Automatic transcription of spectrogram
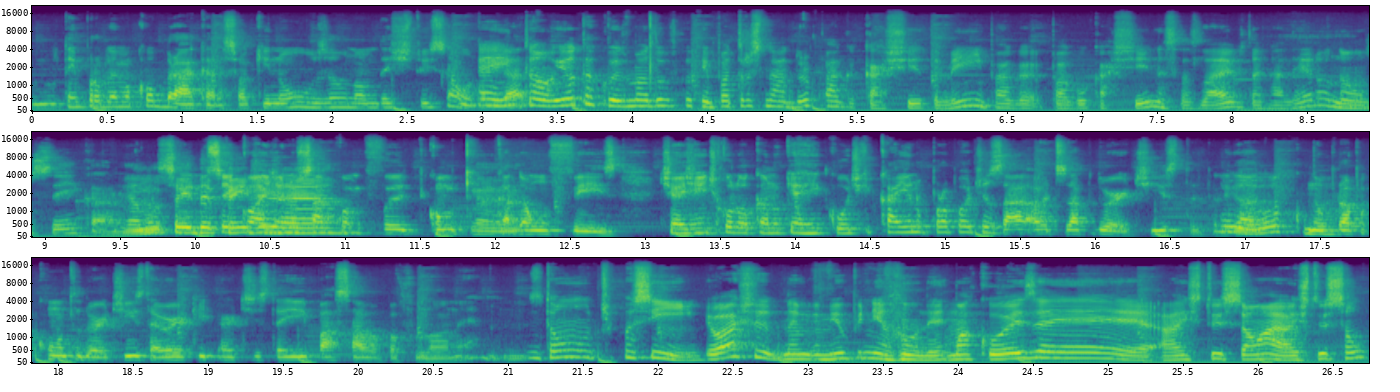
não tem problema cobrar, cara. Só que não usa o nome da instituição, tá É, ligado? então, e outra coisa, uma dúvida que eu tenho, patrocinador paga cachê também? Paga, pagou cachê nessas lives da galera ou não? Não sei, cara. Eu não sei, depende, como, a gente não é. sabe como que foi, como que É. cada um fez. Tinha gente colocando QR Code que caía no próprio WhatsApp, WhatsApp do artista, tá ligado? louco, no mano. próprio conta do artista, aí o artista aí passava pra fulano, né? Então, tipo assim, eu acho, na minha opinião, né? Uma coisa é a instituição, ah, a instituição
